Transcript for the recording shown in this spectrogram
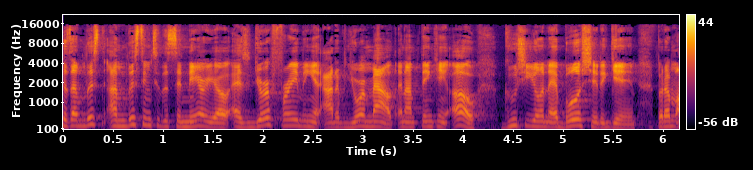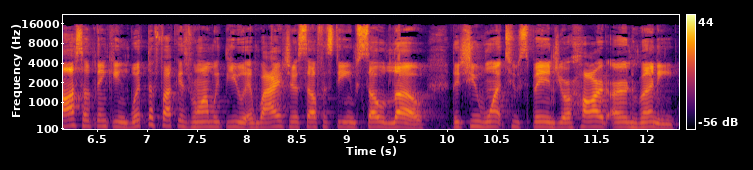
because I'm listening I'm listening to the scenario as you're framing it out of your mouth and I'm thinking, "Oh, Gucci on that bullshit again." But I'm also thinking, "What the fuck is wrong with you and why is your self-esteem so low that you want to spend your hard-earned money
